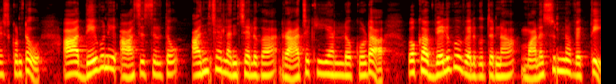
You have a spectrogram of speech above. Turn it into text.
చేసుకుంటూ ఆ దేవుని ఆశీస్సులతో అంచెలంచెలుగా రాజకీయాల్లో కూడా ఒక వెలుగు వెలుగుతున్న మనసున్న వ్యక్తి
